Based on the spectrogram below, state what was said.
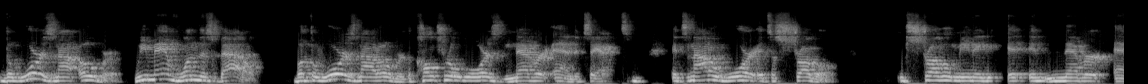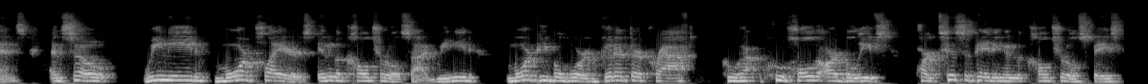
the war is not over. We may have won this battle but the war is not over. The cultural wars never end. It's a it's, it's not a war it's a struggle. Struggle meaning it, it never ends. And so we need more players in the cultural side. We need more people who are good at their craft who who hold our beliefs participating in the cultural space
